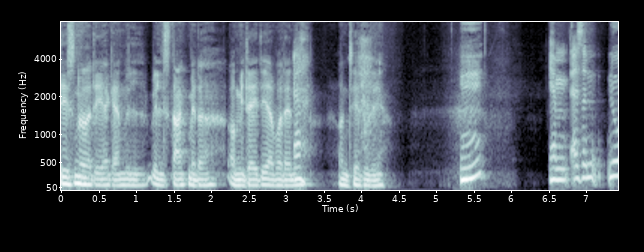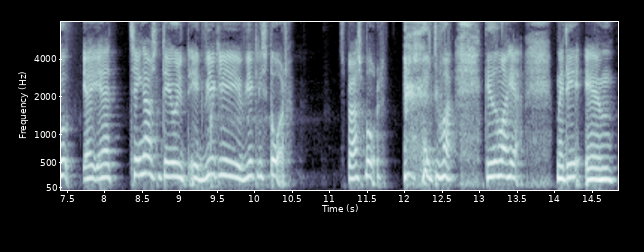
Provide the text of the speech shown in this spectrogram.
det er sådan noget af det, jeg gerne vil, vil snakke med dig om i dag, det er, hvordan ja. håndterer du det? Mm. Jamen, altså nu, jeg, jeg tænker også, det er jo et, et virkelig, virkelig stort spørgsmål, du har givet mig her med det. Øhm,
